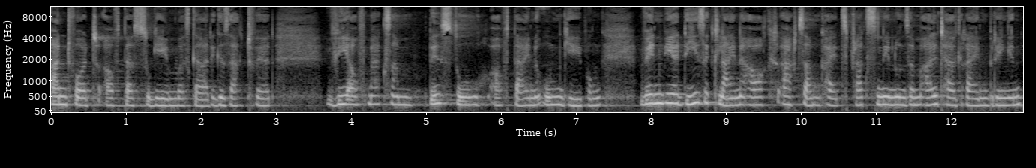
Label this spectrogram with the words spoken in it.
Antwort auf das zu geben, was gerade gesagt wird? Wie aufmerksam bist du auf deine Umgebung? Wenn wir diese kleinen Achtsamkeitspraxen in unserem Alltag reinbringen,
